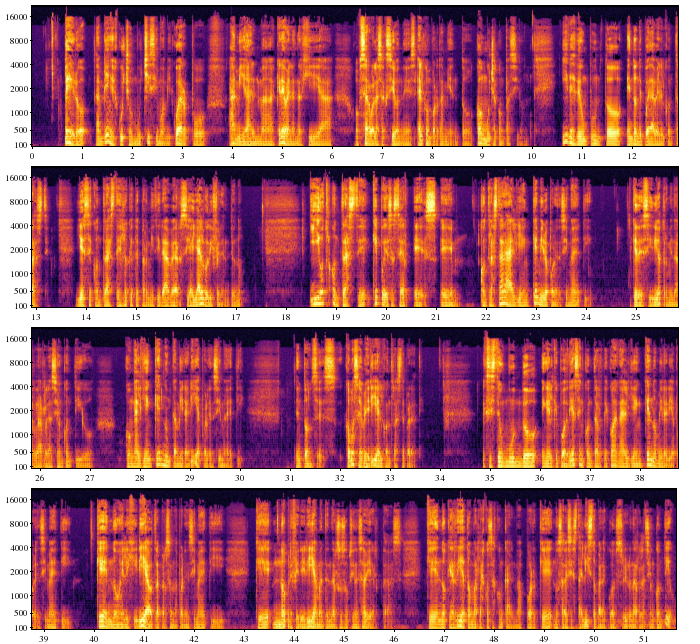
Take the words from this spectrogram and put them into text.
pero también escucho muchísimo a mi cuerpo, a mi alma, creo en la energía, observo las acciones, el comportamiento, con mucha compasión y desde un punto en donde pueda haber el contraste. Y ese contraste es lo que te permitirá ver si hay algo diferente o no. Y otro contraste que puedes hacer es eh, contrastar a alguien que miró por encima de ti que decidió terminar la relación contigo con alguien que nunca miraría por encima de ti. Entonces, ¿cómo se vería el contraste para ti? Existe un mundo en el que podrías encontrarte con alguien que no miraría por encima de ti, que no elegiría a otra persona por encima de ti, que no preferiría mantener sus opciones abiertas, que no querría tomar las cosas con calma porque no sabe si está listo para construir una relación contigo.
